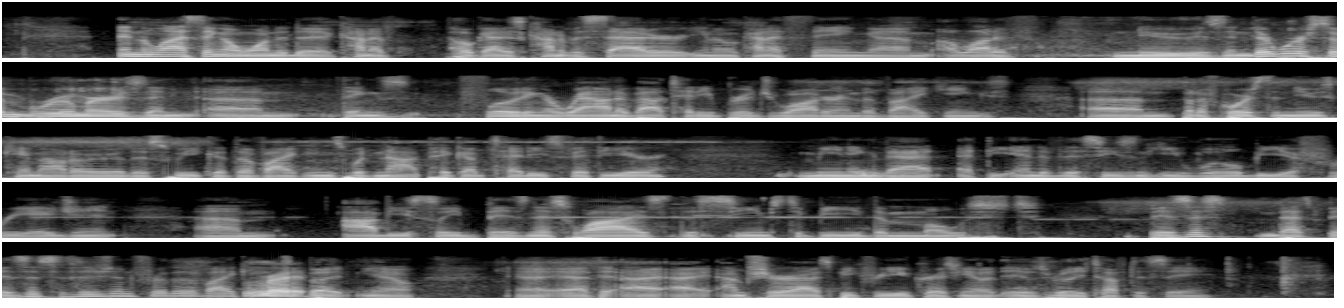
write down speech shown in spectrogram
And the last thing I wanted to kind of poke at is kind of a sadder, you know, kind of thing. Um, a lot of news, and there were some rumors and um, things floating around about Teddy Bridgewater and the Vikings. Um, but of course, the news came out earlier this week that the Vikings would not pick up Teddy's fifth year, meaning that at the end of this season he will be a free agent. Um, obviously, business-wise, this seems to be the most business best business decision for the Vikings. Right. But you know, I, th- I, I I'm sure I speak for you, Chris. You know, it was really tough to see.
